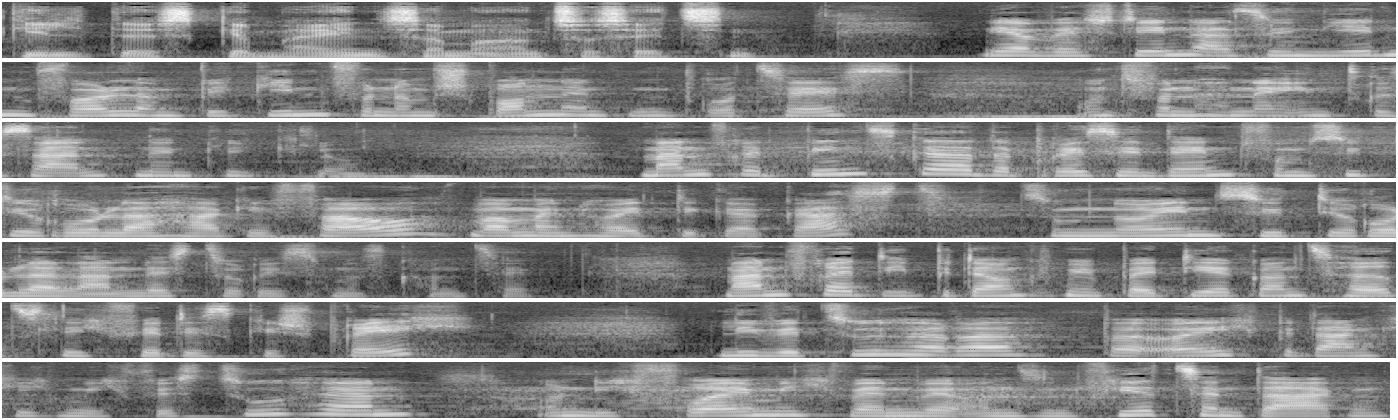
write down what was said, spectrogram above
gilt es gemeinsam anzusetzen. Ja, wir stehen also in jedem Fall am Beginn von einem spannenden Prozess und von einer interessanten Entwicklung. Manfred Binsker, der Präsident vom Südtiroler HGV, war mein heutiger Gast zum neuen Südtiroler Landestourismuskonzept. Manfred, ich bedanke mich bei dir ganz herzlich für das Gespräch. Liebe Zuhörer, bei euch bedanke ich mich fürs Zuhören und ich freue mich, wenn wir uns in 14 Tagen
